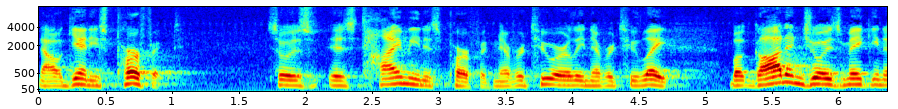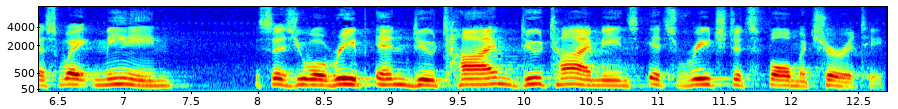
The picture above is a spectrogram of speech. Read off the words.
Now, again, he's perfect. So his, his timing is perfect, never too early, never too late. But God enjoys making us wait, meaning it says you will reap in due time. Due time means it's reached its full maturity.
